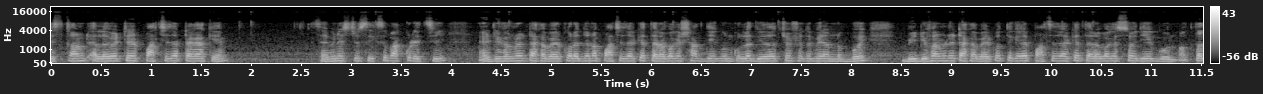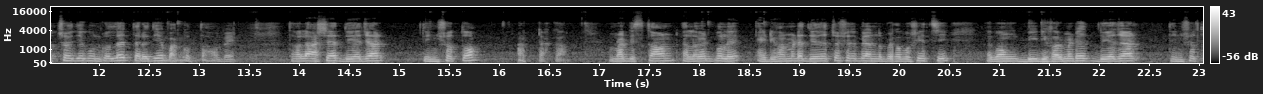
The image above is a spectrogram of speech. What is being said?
ডিসকাউন্ট অ্যালোয়েটের পাঁচ হাজার টাকাকে সেভেন এস টু সিক্সে ভাগ করেছি। ডিফার্মেন্টের টাকা বের করার জন্য পাঁচ হাজারকে তেরো ভাগের সাত দিয়ে গুণ করলে দুই হাজার ছয়শত বিরানব্বই। বি ডিফার্মেন্টের টাকা বের করতে গেলে পাঁচ হাজারকে তেরো ভাগের ছয় দিয়ে গুণ, অর্থাৎ ছয় দিয়ে গুণ করলে তেরো দিয়ে ভাগ করতে হবে। তাহলে আসে দুই হাজার তিনশত আট টাকা। আমরা ডিসকাউন্ট অ্যালোয়েট বলে এই ডিপার্টমেন্টে দুই হাজার ছশো বিরানব্বই টাকা বসিয়েছি এবং বি ডিপার্টমেন্টে দুই হাজার তিনশত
